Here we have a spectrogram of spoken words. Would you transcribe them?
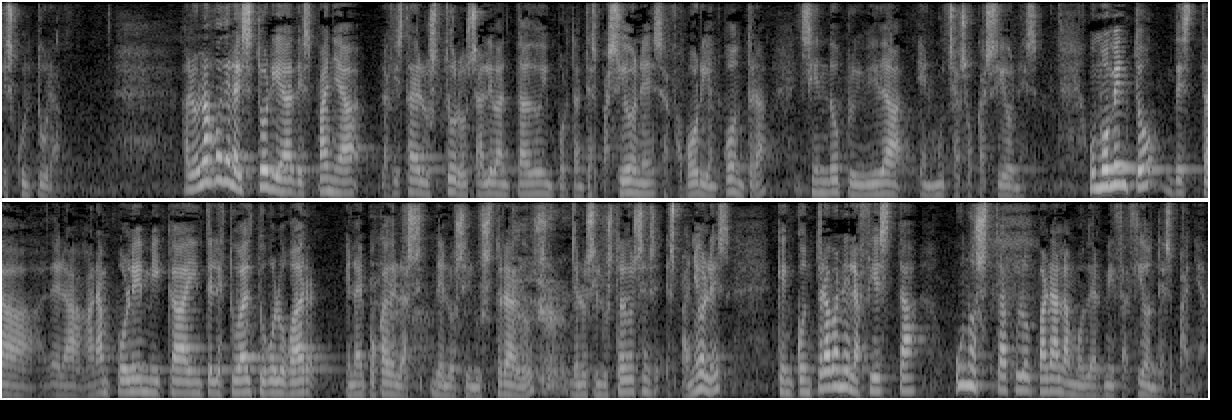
es cultura. A lo largo de la historia de España, la fiesta de los toros ha levantado importantes pasiones a favor y en contra, siendo prohibida en muchas ocasiones. Un momento de, esta, de la gran polémica intelectual tuvo lugar en la época de, de los ilustrados, de los ilustrados españoles, que encontraban en la fiesta un obstáculo para la modernización de España.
